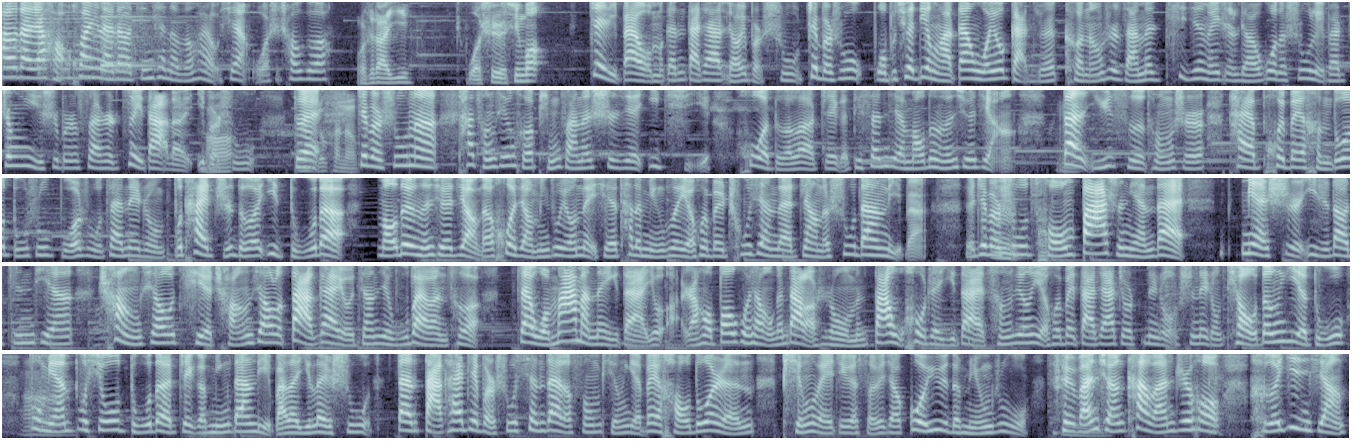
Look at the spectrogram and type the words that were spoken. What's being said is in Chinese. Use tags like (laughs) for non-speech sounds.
Hello，大家好，欢迎来到今天的文化有限，我是超哥。我是大一，我是星光。这礼拜我们跟大家聊一本书，这本书我不确定啊，但我有感觉可能是咱们迄今为止聊过的书里边争议是不是算是最大的一本书。对嗯有可能。这本书呢，他曾经和《平凡的世界》一起获得了这个第三届茅盾文学奖，但与此同时，他也会被很多读书博主在那种不太值得一读的。茅盾文学奖的获奖名著有哪些？他的名字也会被出现在这样的书单里边。对这本书从八十年代面世一直到今天，畅销且长销了大概有将近五百万册。在我妈妈那一代有，然后包括像我跟大老师这种，我们八五后这一代，曾经也会被大家就是那种是那种挑灯夜读、不眠不休读的这个名单里边的一类书。但打开这本书，现在的风评也被好多人评为这个所谓叫过誉的名著。对，完全看完之后 (laughs) 和印象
